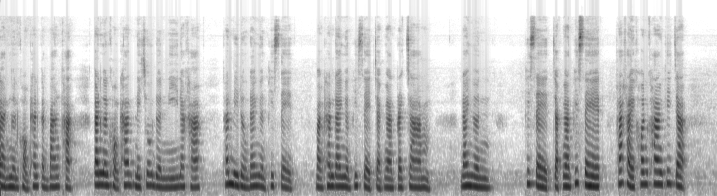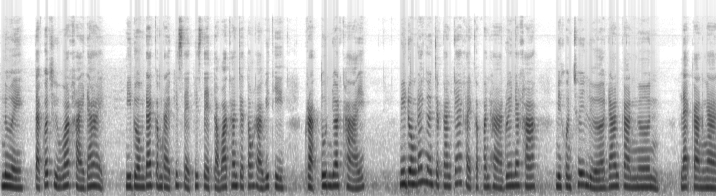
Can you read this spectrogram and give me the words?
การเงินของท่านกันบ้างค่ะ การเงินของท่านในช่วงเดือนนี้นะคะ ท่านมีดวงได้เงินพิเศษ บางท่านได้เงินพิเศษจากงานประจำได้เงินพิเศษจากงานพิเศษ ค้าขายค่อนข้างที่จะเหนื่อย แต่ก็ถือว่าขายได้ มีดวงได้กำไรพิเศษพิเศษ แต่ว่าท่านจะต้องหาวิธีกระตุ้นยอดขาย มีดวงได้เงินจากการแก้ไขกับปัญหาด้วยนะคะ มีคนช่วยเหลือด้านการเงิน และการงาน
